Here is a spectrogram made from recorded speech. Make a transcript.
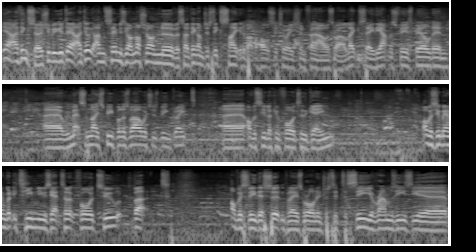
Yeah, I think so. It should be a good day. I do. I'm the same as you. I'm not sure I'm nervous. I think I'm just excited about the whole situation for now as well. Like you say, the atmosphere is building. Uh, we met some nice people as well, which has been great. Uh, obviously, looking forward to the game. Obviously, we haven't got any team news yet to look forward to, but obviously there's certain players we're all interested to see. Your Ramseys, your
